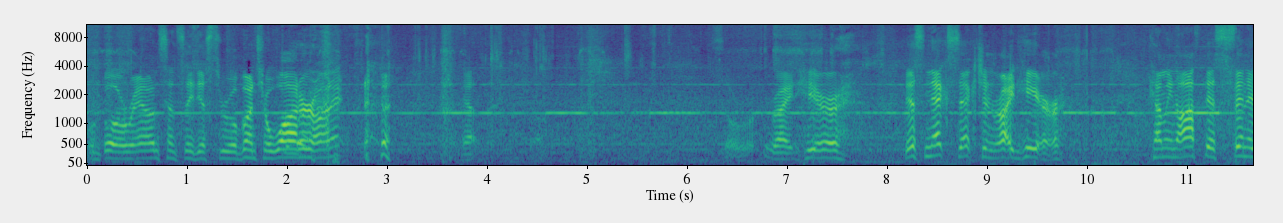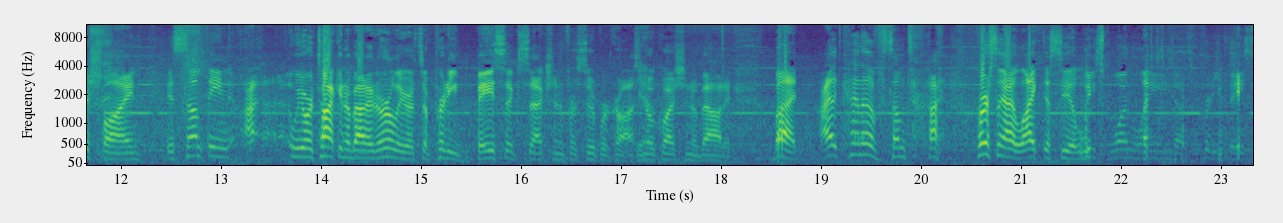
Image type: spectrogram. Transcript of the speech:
We'll go around since they just threw a bunch of water on it. yep. Right here, this next section right here, coming off this finish line, is something I, we were talking about it earlier. It's a pretty basic section for Supercross, no question about it. But I kind of sometimes, personally, I like to see at least one lane that's pretty basic.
